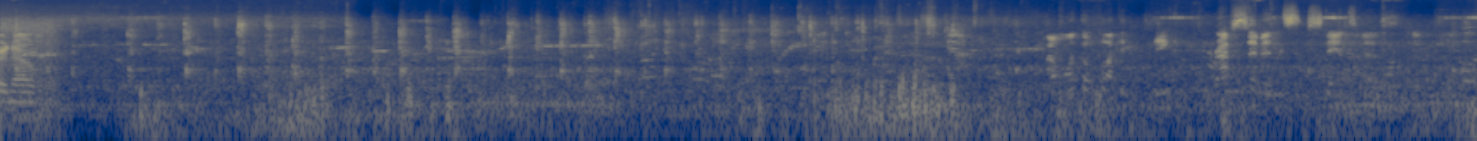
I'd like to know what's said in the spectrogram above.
right now. I want the fucking pink Raf Simmons Stan Smith.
